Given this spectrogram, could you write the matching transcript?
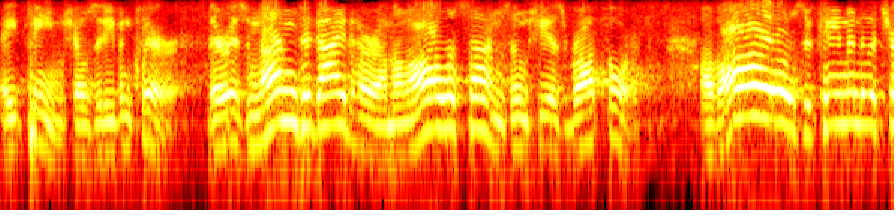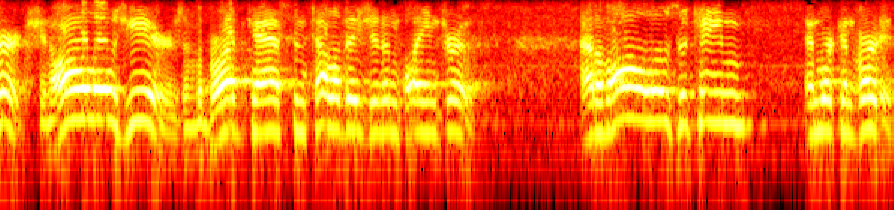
18 shows it even clearer. There is none to guide her among all the sons whom she has brought forth. Of all those who came into the church in all those years of the broadcast and television and plain truth, out of all those who came and were converted,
